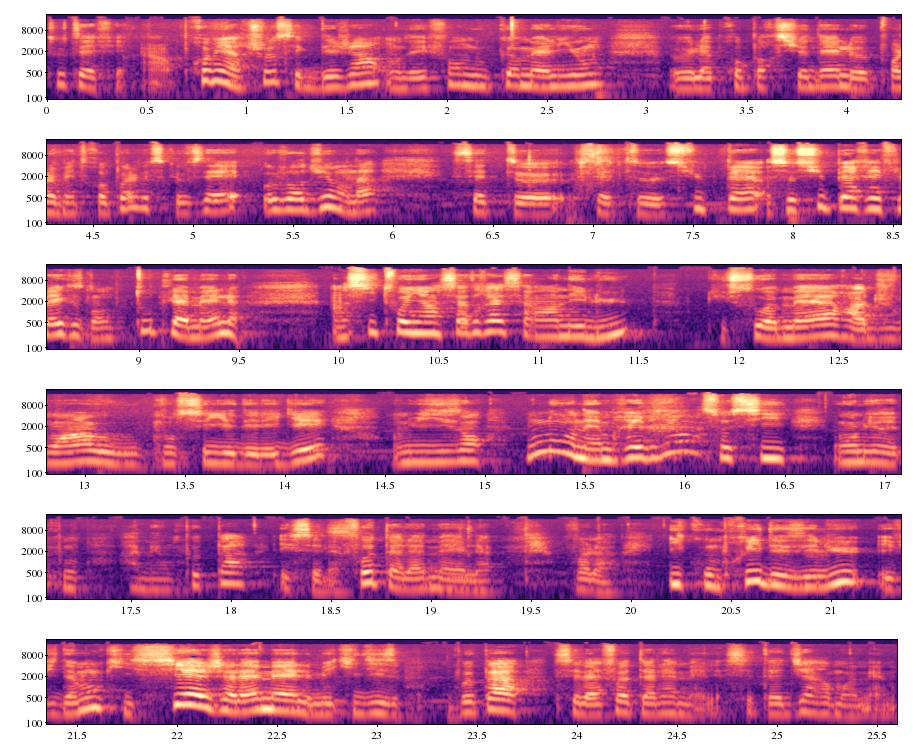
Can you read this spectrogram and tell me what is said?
Tout à fait. Alors, première chose, c'est que déjà, on défend, nous, comme à Lyon, euh, la proportionnelle pour la métropole, parce que vous savez, aujourd'hui, on a euh, cette super, ce super réflexe dans toute la mêle. Un citoyen s'adresse à un élu, qu'il soit maire, adjoint ou conseiller délégué, en lui disant Nous, on aimerait bien ceci. Et on lui répond Ah, mais on peut pas. Et c'est la faute à la mêle. Voilà. Y compris des élus, évidemment, qui siègent à la mêle, mais qui disent On peut pas, c'est la faute à la mêle, c'est-à-dire à, moi-même.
